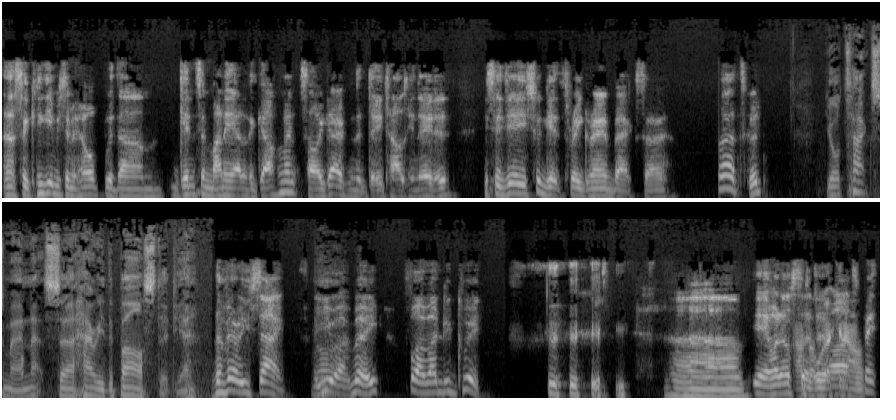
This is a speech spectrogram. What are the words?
And I said, Can you give me some help with um, getting some money out of the government? So I gave him the details he needed. He said, Yeah, you should get three grand back. So well, that's good. Your tax man, that's uh, Harry the Bastard, yeah? The very same. You owe me 500 quid. um, yeah, what else How's did I do? Oh, I spent,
